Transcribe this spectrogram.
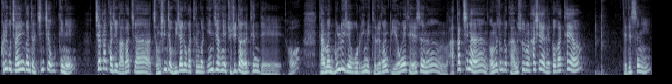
그리고 저 인간들 진짜 웃기네. 재판까지 가봤자 정신적 위자료 같은 건 인정해 주지도 않을 텐데, 어? 다만 물리적으로 이미 들어간 비용에 대해서는 아깝지만 어느 정도 감수를 하셔야 될 것 같아요. 되됐으니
